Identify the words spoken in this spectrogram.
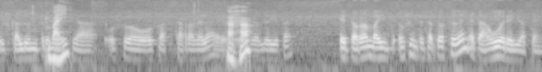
Euskaldun presentzia oso, oso azkarra dela, e, herrialde horietan. Eta horren bai oso interesatu zeuden, eta gu ere joaten.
